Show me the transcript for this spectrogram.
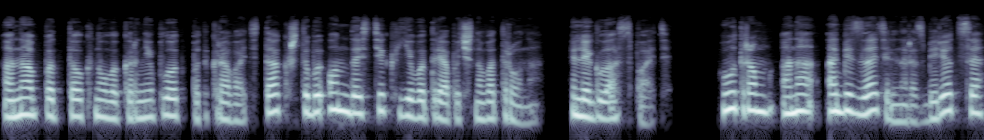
Она подтолкнула корнеплод под кровать так, чтобы он достиг его тряпочного трона. Легла спать. Утром она обязательно разберется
